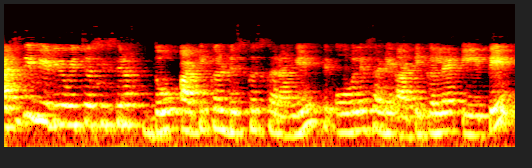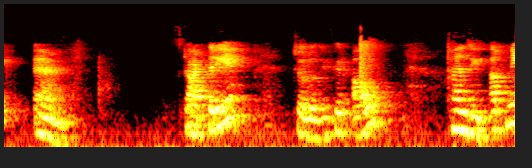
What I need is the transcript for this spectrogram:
ਅੱਜ ਦੀ ਵੀਡੀਓ ਵਿੱਚ ਅਸੀਂ ਸਿਰਫ ਦੋ ਆਰਟੀਕਲ ਡਿਸਕਸ ਕਰਾਂਗੇ ਤੇ ਉਹ ਵਾਲੇ ਸਾਡੇ ਆਰਟੀਕਲ ਹੈ A ਤੇ M ਸਟਾਰਟ ਕਰੀਏ? ਚਲੋ ਜੀ, ਫਿਰ ਆਓ। ਹਾਂਜੀ, ਆਪਣੇ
